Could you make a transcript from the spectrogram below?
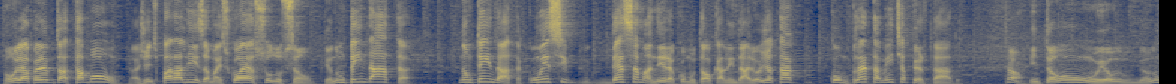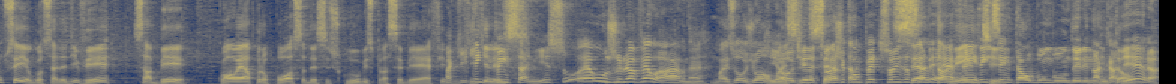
Vamos olhar para ele, tá, tá bom, a gente paralisa, mas qual é a solução? Porque não tem data. Não tem data. Com esse dessa maneira como tá o calendário, hoje já tá completamente apertado. Então, Então, eu, eu não sei, eu gostaria de ver, saber qual é a proposta desses clubes para a CBF. aqui o tem que, eles- pensar nisso é o Júlio Avelar, né? Mas, ô João, Que é mas o diretor de certa- competições da CBF. Ele tem que certamente- sentar o bumbum dele na Então. cadeira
